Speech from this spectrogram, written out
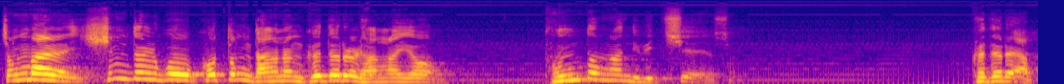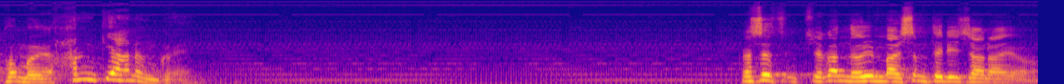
정말 힘들고 고통당하는 그들을 향하여 동등한 위치에서 그들의 아픔을 함께하는 거예요. 그래서 제가 늘 말씀드리잖아요.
